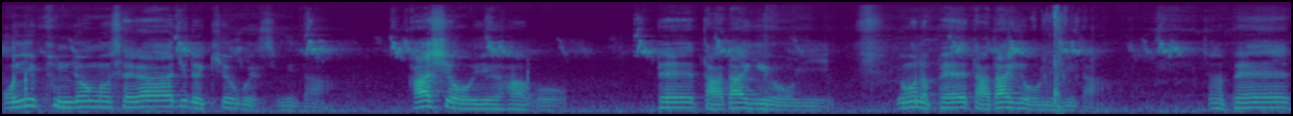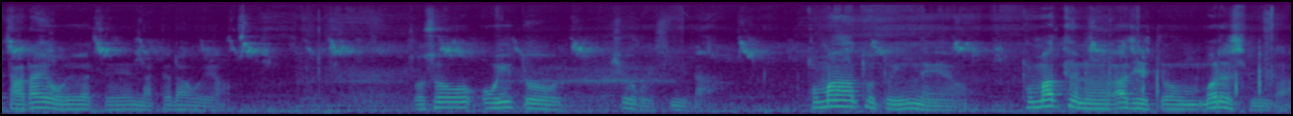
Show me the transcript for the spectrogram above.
오이 품종은 세 가지를 키우고 있습니다. 가시 오이하고 배 다다기 오이. 이거는 배 다다기 오이입니다. 저는 배 다다기 오이가 제일 낫더라고요. 조소 오이도 키우고 있습니다. 토마토도 있네요. 토마토는 아직 좀 멀었습니다.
